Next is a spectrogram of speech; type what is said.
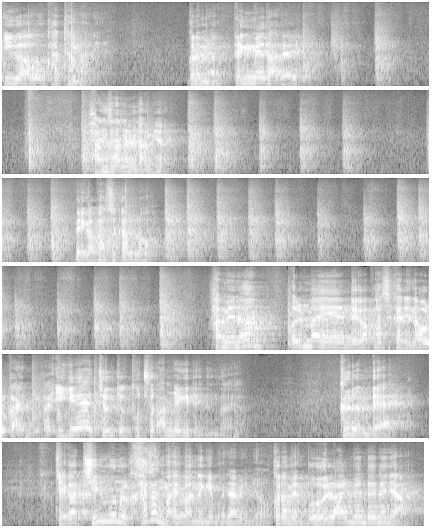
이거하고 같은 말이에요. 그러면 100m를 환산을 하면 메가파스칼로 하면은 얼마의 메가파스칼이 나올 거 아닙니까? 이게 전격 토출 압력이 되는 거예요. 그런데 제가 질문을 가장 많이 받는 게 뭐냐면요. 그러면 뭘 알면 되느냐?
